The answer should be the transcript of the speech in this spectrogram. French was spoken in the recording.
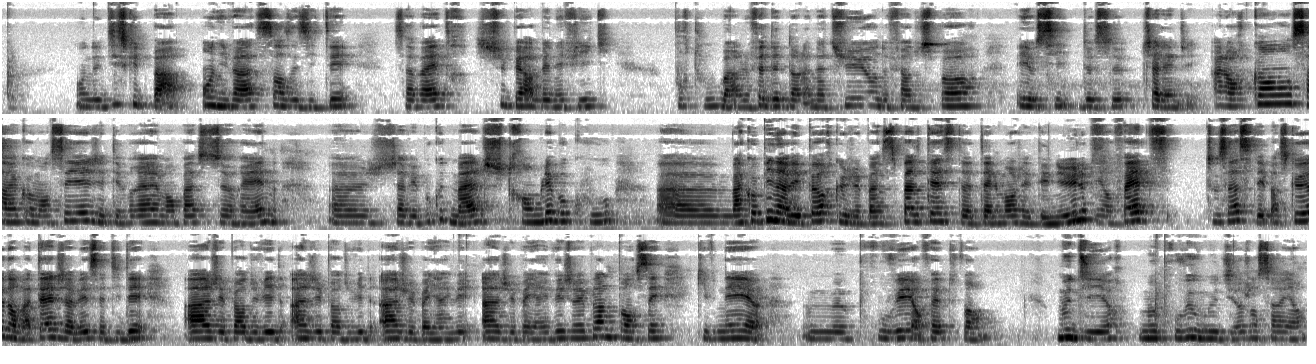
On ne discute pas, on y va sans hésiter. Ça va être super bénéfique pour tout. Bah, le fait d'être dans la nature, de faire du sport et aussi de se challenger. Alors quand ça a commencé, j'étais vraiment pas sereine. Euh, j'avais beaucoup de mal, je tremblais beaucoup. Euh, ma copine avait peur que je passe pas le test tellement j'étais nulle. Et en fait, tout ça c'était parce que dans ma tête j'avais cette idée ah j'ai peur du vide, ah j'ai peur du vide, ah je vais pas y arriver, ah je vais pas y arriver. J'avais plein de pensées qui venaient euh, me prouver en fait, enfin me dire, me prouver ou me dire, j'en sais rien,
